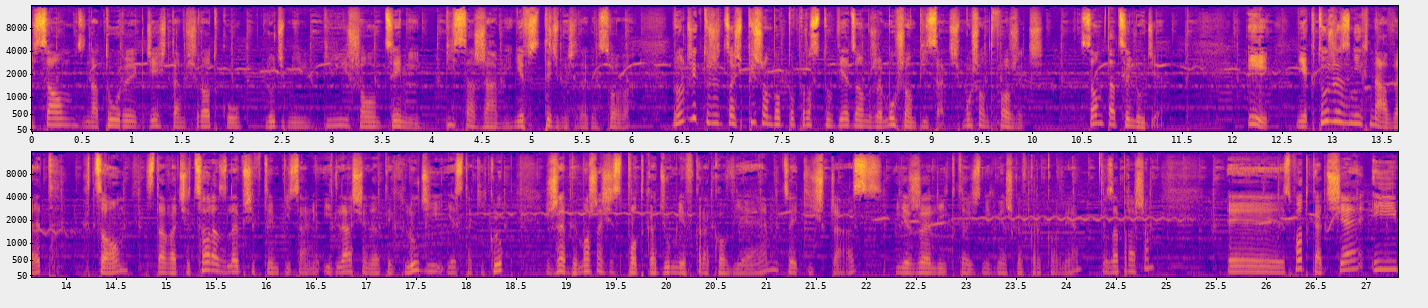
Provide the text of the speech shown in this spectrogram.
i są z natury gdzieś tam w środku ludźmi piszącymi, pisarzami. Nie wstydźmy się tego słowa. No ludzie, którzy coś piszą, bo po prostu wiedzą, że muszą pisać, muszą tworzyć. Są tacy ludzie. I niektórzy z nich nawet chcą stawać się coraz lepsi w tym pisaniu i właśnie dla tych ludzi jest taki klub, żeby można się spotkać u mnie w Krakowie co jakiś czas, jeżeli ktoś z nich mieszka w Krakowie, to zapraszam yy, spotkać się i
